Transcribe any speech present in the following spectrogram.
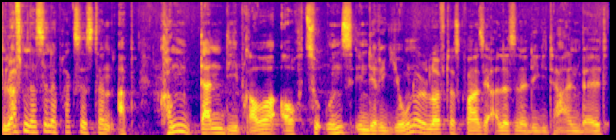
Wie läuft denn das in der Praxis dann ab? Kommen dann die Brauer auch zu uns in die Region oder läuft das quasi alles in der digitalen Welt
